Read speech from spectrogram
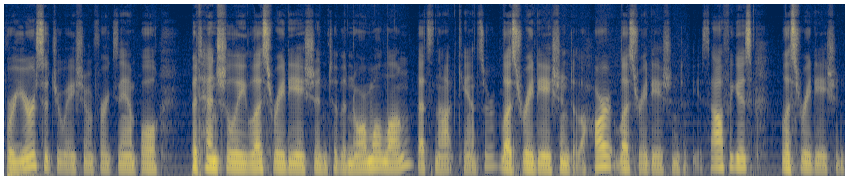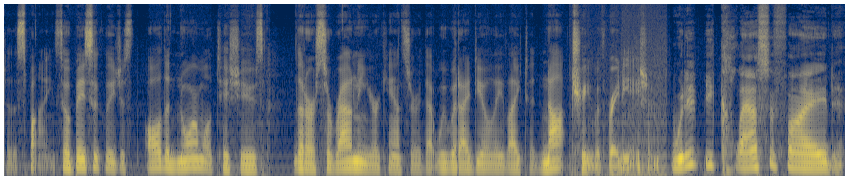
for your situation, for example, potentially less radiation to the normal lung, that's not cancer, less radiation to the heart, less radiation to the esophagus, less radiation to the spine. So basically, just all the normal tissues that are surrounding your cancer that we would ideally like to not treat with radiation. Would it be classified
